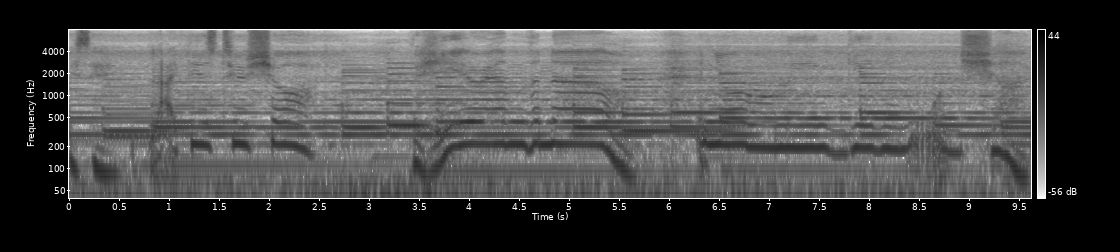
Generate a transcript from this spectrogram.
They say life is too short, the here and the now, and you're given one shot.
